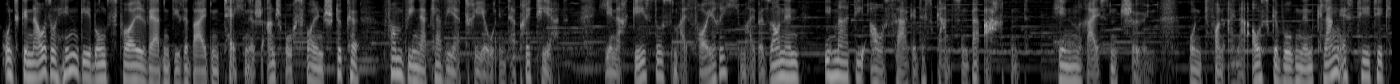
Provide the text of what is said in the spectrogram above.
Und genauso hingebungsvoll werden diese beiden technisch anspruchsvollen Stücke vom Wiener Klaviertrio interpretiert. Je nach Gestus mal feurig, mal besonnen, immer die Aussage des Ganzen beachtend, hinreißend schön und von einer ausgewogenen Klangästhetik,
